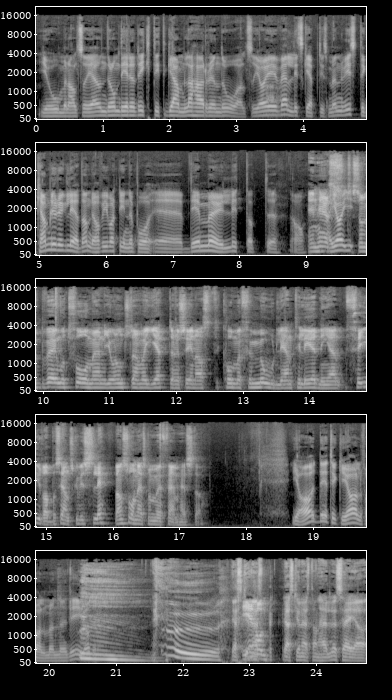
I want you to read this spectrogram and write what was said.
Jo, men alltså jag undrar om det är den riktigt gamla Harry ändå. Alltså, jag är väldigt skeptisk, men visst, det kan bli ryggledande, det har vi varit inne på. Eh, det är möjligt att... Eh, ja. En häst Ja, jag, som är på väg mot formen. Johan Ottosson var jätte nu senast. Kommer förmodligen till ledningen. 4%. Ska vi släppa en sån häst med fem hästar? ja, det tycker jag i alla fall, men eh, det är jag det. Jag skulle, nästan, jag skulle nästan hellre säga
